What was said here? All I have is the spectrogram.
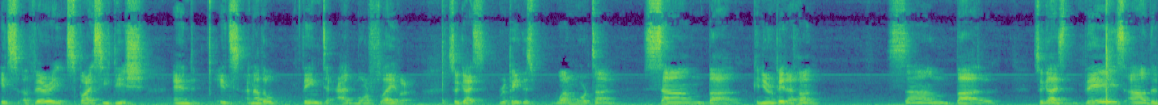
It's a very spicy dish and it's another thing to add more flavor. So, guys, repeat this one more time. Sambal. Can you repeat at home? Sambal. So, guys, these are the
